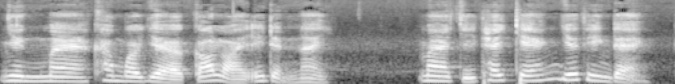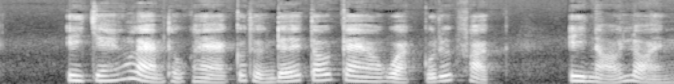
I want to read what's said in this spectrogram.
Nhưng ma không bao giờ có loại ý định này. Ma chỉ thấy chán với thiên đàng. Y chán làm thuộc hạ của Thượng Đế tối cao hoặc của Đức Phật. Y nổi loạn.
